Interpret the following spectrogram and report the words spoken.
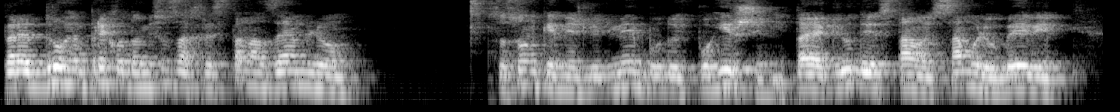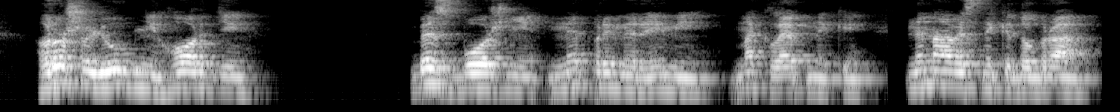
перед другим приходом Ісуса Христа на землю стосунки між людьми будуть погіршені, так як люди стануть самолюбиві, грошолюбні, горді, безбожні, непримиримі, наклепники, ненависники добра,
